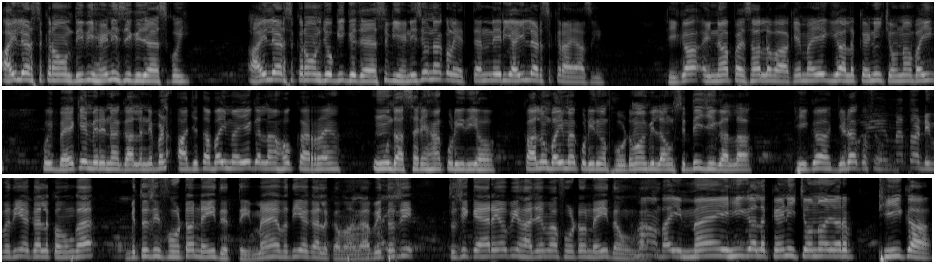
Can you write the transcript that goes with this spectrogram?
ਆਈਲੈਟਸ ਕਰਾਉਣ ਦੀ ਵੀ ਹੈ ਨਹੀਂ ਸੀ ਗੁਜਾਇਸ਼ ਕੋਈ। ਆਈਲੈਟਸ ਕਰਾਉਣ ਜੋਗੀ ਗੁਜਾਇਸ਼ ਵੀ ਹੈ ਨਹੀਂ ਸੀ ਉਹਨਾਂ ਕੋਲੇ, ਤਿੰਨ ਏਰੀ ਆਈਲੈਟਸ ਕਰਾਇਆ ਸੀ। ਠੀਕ ਆ ਇੰਨਾ ਪੈਸਾ ਲਵਾ ਕੇ ਮੈਂ ਇਹ ਗੱਲ ਕਹਿਣੀ ਚਾਹੁੰਦਾ ਬਾਈ ਕੋਈ ਬਹਿ ਕੇ ਮੇਰੇ ਨਾਲ ਗੱਲ ਨਿਭਣ। ਅੱਜ ਤਾਂ ਬਾਈ ਮੈਂ ਇਹ ਗੱਲਾਂ ਉਹ ਕਰ ਰਿਹਾ ਉਂ ਦੱਸ ਰਿਹਾ ਕੁੜੀ ਦੀ ਉਹ। ਕੱਲ ਨੂੰ ਬਾਈ ਮੈਂ ਕੁੜੀ ਦੀਆਂ ਫੋਟੋਆਂ ਵੀ ਲਾਉਂ ਸਿੱਧੀ ਜੀ ਗੱਲ ਆ। ਠੀਕ ਆ ਜਿਹੜਾ ਕੁਝ ਮੈਂ ਤੁਹਾਡੀ ਵਧੀਆ ਗੱਲ ਕਹੂੰਗਾ ਵੀ ਤੁਸੀਂ ਫੋਟੋ ਨਹੀਂ ਦਿੱਤੀ। ਮੈਂ ਵਧੀਆ ਗੱਲ ਕਵਾਂਗਾ ਵੀ ਤੁਸੀਂ ਤੁਸੀਂ ਕਹਿ ਰਹੇ ਹੋ ਵੀ ਹਜੇ ਮੈਂ ਫੋਟੋ ਨਹੀਂ ਦਊਂਗਾ। ਹਾਂ ਬਾਈ ਮੈਂ ਇਹੀ ਗੱਲ ਕਹਿਣੀ ਚਾਹੁੰਦਾ ਯਾਰ ਠੀਕ ਆ।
